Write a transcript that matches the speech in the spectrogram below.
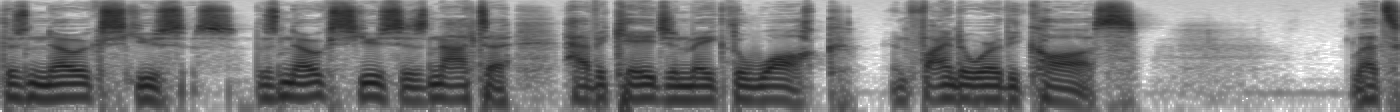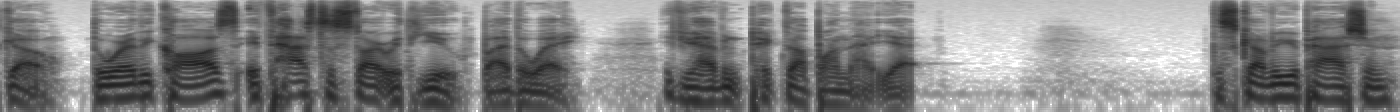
There's no excuses. There's no excuses not to have a cage and make the walk and find a worthy cause. Let's go. The worthy cause, it has to start with you, by the way, if you haven't picked up on that yet. Discover your passion,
